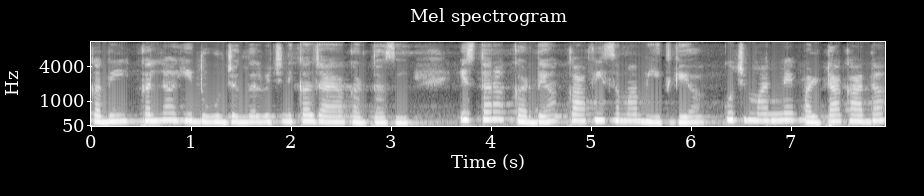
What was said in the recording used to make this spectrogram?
ਕਦੀ ਇਕੱਲਾ ਹੀ ਦੂਰ ਜੰਗਲ ਵਿੱਚ ਨਿਕਲ ਜਾਇਆ ਕਰਦਾ ਸੀ। ਇਸ ਤਰ੍ਹਾਂ ਕਰਦਿਆਂ ਕਾਫੀ ਸਮਾਂ ਬੀਤ ਗਿਆ। ਕੁਝ ਮਨ ਨੇ ਪਲਟਾ ਖਾਦਾ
